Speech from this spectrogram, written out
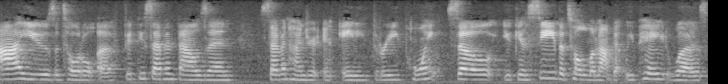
I use a total of 57,783 points. So you can see the total amount that we paid was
